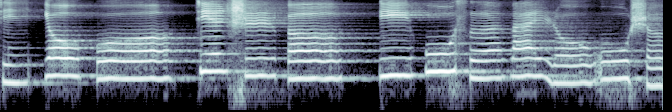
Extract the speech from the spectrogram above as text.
心有佛，见是空，以无色来柔无生。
